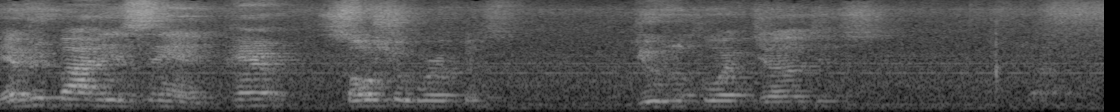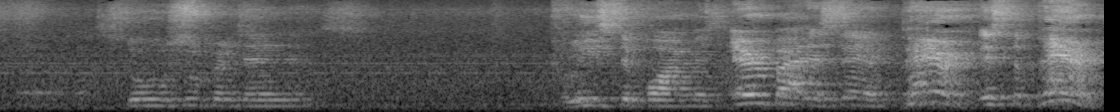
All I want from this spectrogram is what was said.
Everybody is saying parent, social workers, juvenile court judges, uh, uh, school superintendents, police departments, everybody is saying parent, it's the parent.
